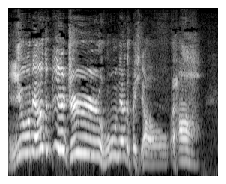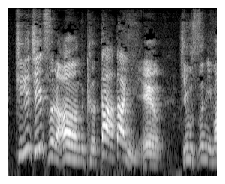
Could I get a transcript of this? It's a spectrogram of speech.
有名的必知，无名的不晓。啊，提起此人，可大大有名，就是你们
